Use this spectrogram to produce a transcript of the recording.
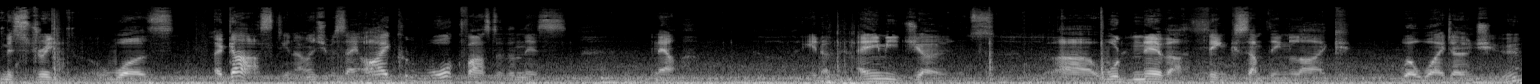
Miss Streep was aghast. You know, and she was saying, "I could walk faster than this." Now, you know, Amy Jones uh, would never think something like, well, why don't you?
